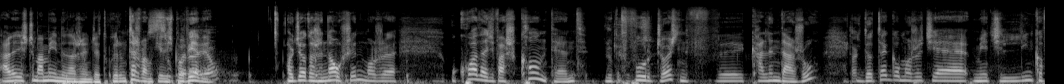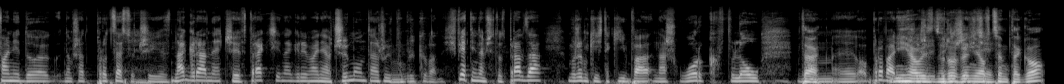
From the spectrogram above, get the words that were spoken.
Ale jeszcze mamy inne narzędzie, o którym też wam kiedyś Super powiemy. Chodzi o to, że Notion może układać wasz content lub twórczość w kalendarzu Tak. i do tego możecie mieć linkowanie do na przykład procesu, czy jest nagrane, czy w trakcie nagrywania, czy montażu i Mhm. publikowane. Świetnie nam się to sprawdza. Możemy jakiś taki nasz workflow Tak. wam y, oprowadzić. Michał jest wdrożeniowcem tego,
